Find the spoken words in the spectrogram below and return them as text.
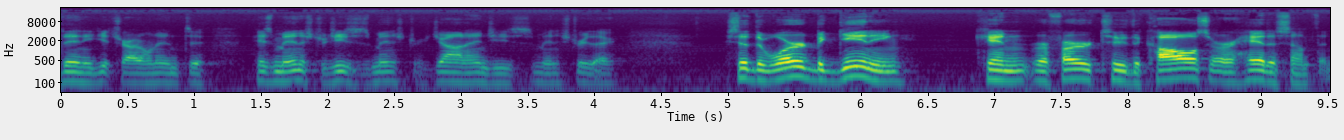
then he gets right on into his ministry, Jesus' ministry, John and Jesus' ministry there. He said the word beginning can refer to the cause or head of something.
